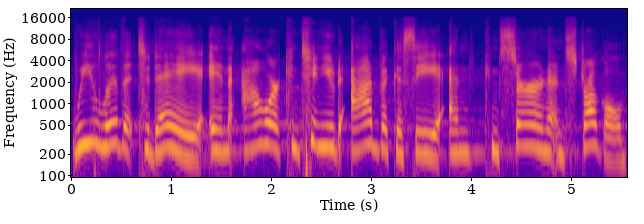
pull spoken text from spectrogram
We live it today in our continued advocacy and concern and struggle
